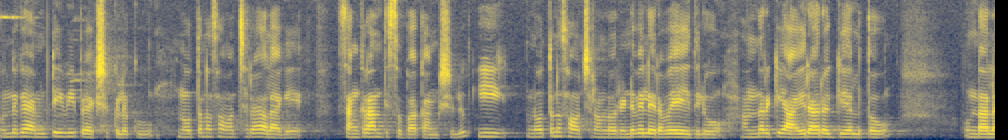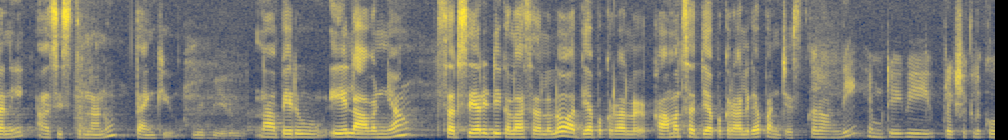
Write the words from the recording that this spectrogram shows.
ముందుగా ఎంటీవీ ప్రేక్షకులకు నూతన సంవత్సర అలాగే సంక్రాంతి శుభాకాంక్షలు. ఈ నూతన సంవత్సరంలో రెండు వేల ఇరవై ఐదులో అందరికీ ఆయురారోగ్యాలతో ఉండాలని ఆశిస్తున్నాను. థ్యాంక్ యూ నా పేరు ఏ లావణ్య. సర్సియారెడ్డి కళాశాలలో అధ్యాపకురాలు కామర్స్ అధ్యాపకురాలుగా పనిచేస్తాను అండి. ఎంటీవీ ప్రేక్షకులకు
